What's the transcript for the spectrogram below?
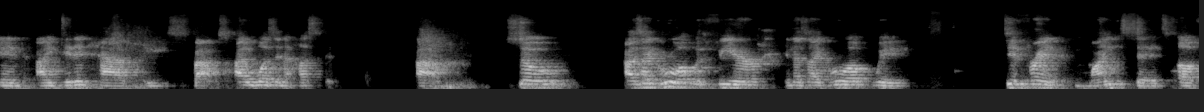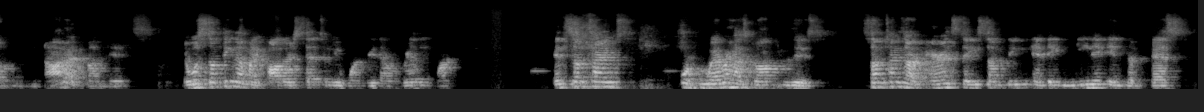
and I didn't have a spouse. I wasn't a husband. Um, so as I grew up with fear and as I grew up with different mindsets of not abundance, it was something that my father said to me one day that really worked. And sometimes, for whoever has gone through this, sometimes our parents say something and they mean it in the best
